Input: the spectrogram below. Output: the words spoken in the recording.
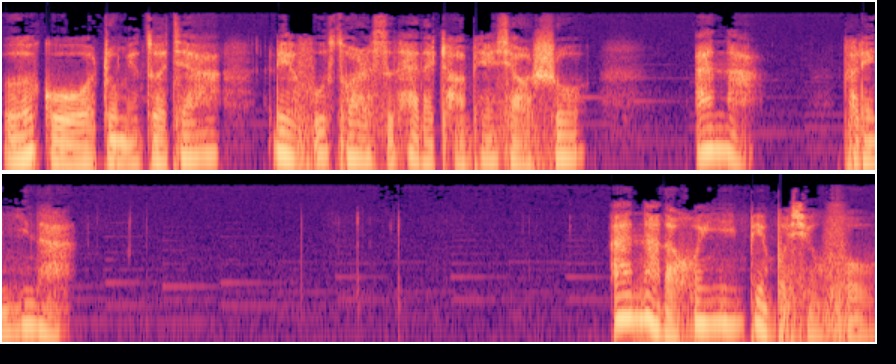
俄国著名作家列夫·索尔斯泰的长篇小说《安娜·卡列尼娜》。安娜的婚姻并不幸福。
